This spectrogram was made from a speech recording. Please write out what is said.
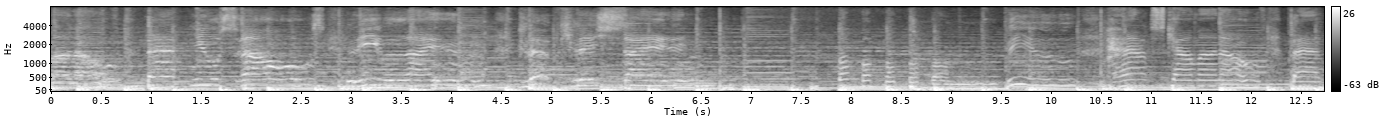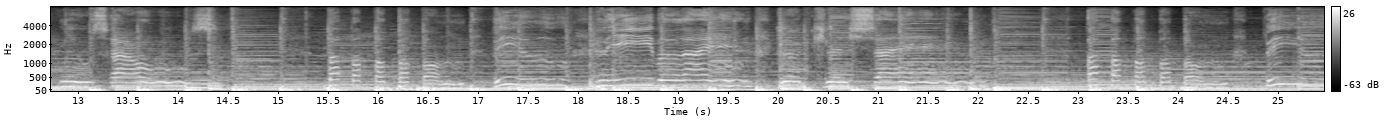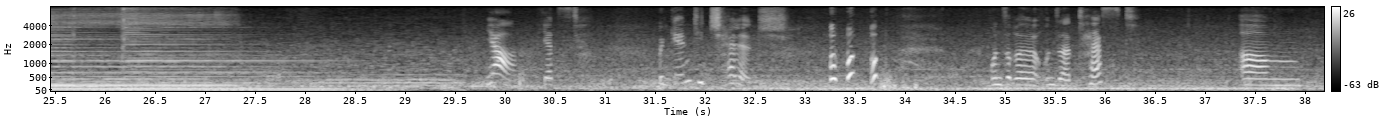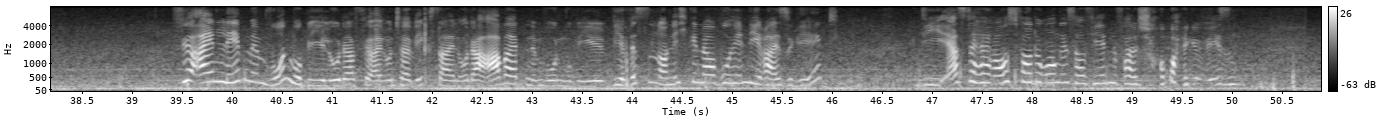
kann jetzt beginnt die Challenge. Unsere, unser Test ähm, für ein Leben im Wohnmobil oder für ein Unterwegssein oder Arbeiten im Wohnmobil. Wir wissen noch nicht genau, wohin die Reise geht. Die erste Herausforderung ist auf jeden Fall schon mal gewesen,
